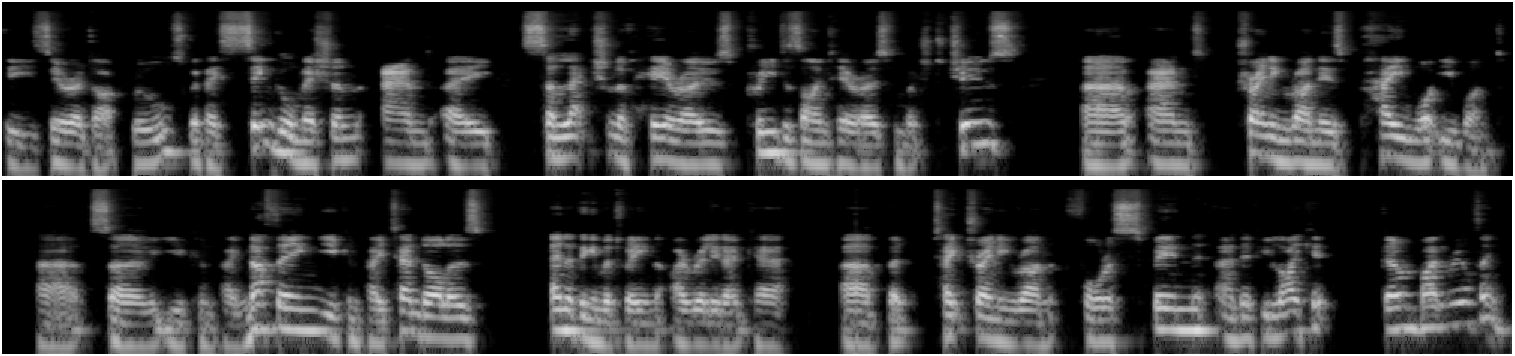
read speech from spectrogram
the Zero Dark rules with a single mission and a selection of heroes, pre-designed heroes from which to choose. Uh, and Training Run is pay what you want. Uh, so you can pay nothing, you can pay $10, anything in between. I really don't care. Uh, but take Training Run for a spin, and if you like it, go and buy the real thing.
